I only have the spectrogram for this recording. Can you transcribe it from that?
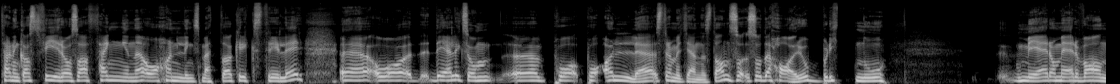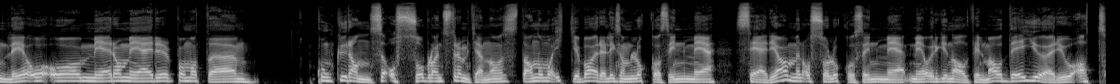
terningkast fire og sa fengende og handlingsmetta krigsthriller. Og det er liksom på, på alle strømmetjenestene, så, så det har jo blitt nå mer og mer vanlig, og, og mer og mer på en måte konkurranse også blant strømmetjenestene om å ikke bare liksom lokke oss inn med serier, men også lokke oss inn med, med originalfilmer. Og det gjør jo at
